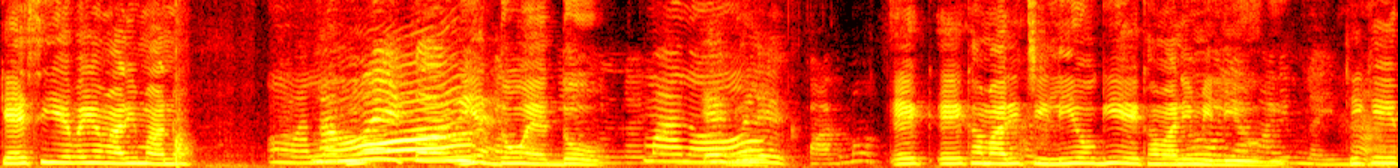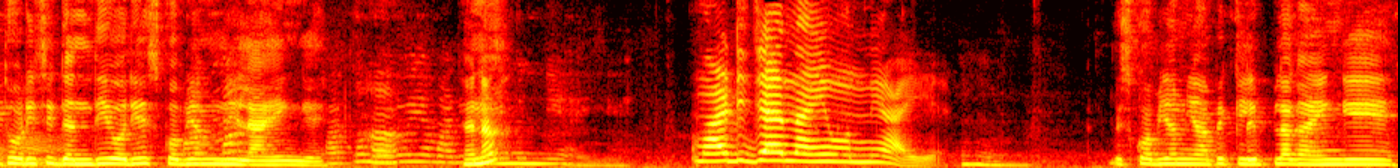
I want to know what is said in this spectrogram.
कैसी है भाई हमारी मानो? ये दो है दो। एक एक। हमारी चिली होगी एक हमारी मिली होगी। ठीक है ये थोड़ी सी गंदी हो रही है इसको भी हम मिलाएँगे। है। ना? हमारी जान नहीं मुन्नी आई है। इसको अभी हम यहाँ पे क्लिप लगाएँगे,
